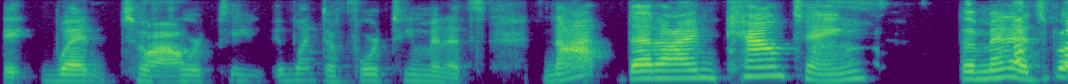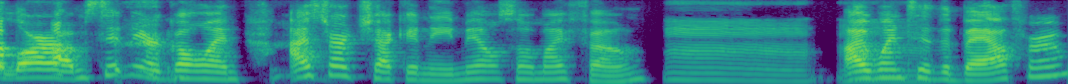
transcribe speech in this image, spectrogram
It went to Wow. 14, it went to 14 minutes. Not that I'm counting the minutes, but Laura, I'm sitting here going, I start checking emails on my phone. Mm, I went to mm, the bathroom.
